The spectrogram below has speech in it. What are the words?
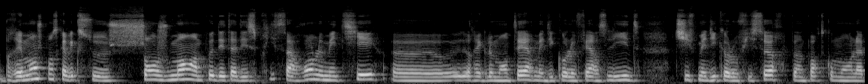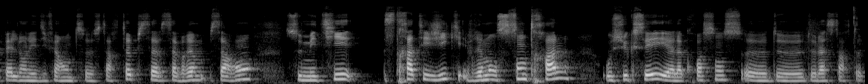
vraiment, je pense qu'avec ce changement un peu d'état d'esprit, ça rend le métier euh, réglementaire, Medical Affairs Lead, Chief Medical Officer, peu importe comment on l'appelle dans les différentes startups, ça, ça, ça rend ce métier stratégique et vraiment central au succès et à la croissance de, la startup.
